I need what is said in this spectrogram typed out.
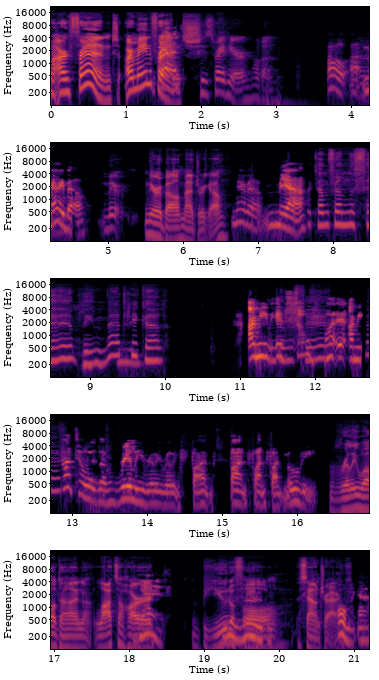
our friend, our main friend. Yes. She's right here. Hold on, Oh, uh, Um, Maribel. Mir- Mirabel Madrigal. Maribel. Yeah. I come from the family Mm-hmm. Madrigal. I mean, it's so fun. I mean, Kanto is a really, really, really fun, fun, fun, fun movie. Really well done. Lots of heart. Yes. Beautiful soundtrack. Oh my god.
